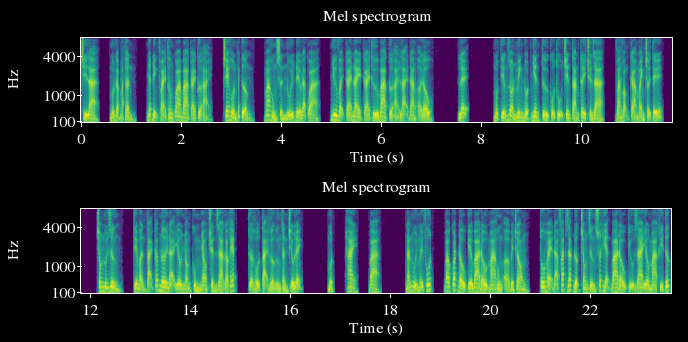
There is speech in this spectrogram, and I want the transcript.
Chỉ là, muốn gặp mặt thần, nhất định phải thông qua ba cái cửa ải, che hồn vách tường, ma hùng sườn núi đều đã qua, như vậy cái này cái thứ ba cửa ải lại đang ở đâu? Lệ. Một tiếng giòn minh đột nhiên từ cổ thụ trên tán cây truyền ra, vang vọng cả mảnh trời tế. Trong núi rừng, tiềm ẩn tại các nơi đại yêu nhóm cùng nhau truyền ra gào thét, tựa hồ tại hưởng ứng thần chiếu lệnh. Một, hai, ba. Ngắn ngủi mấy phút, bao quát đầu kia ba đầu ma hùng ở bên trong tô huệ đã phát giác được trong rừng xuất hiện ba đầu cựu gia yêu ma khí tức.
